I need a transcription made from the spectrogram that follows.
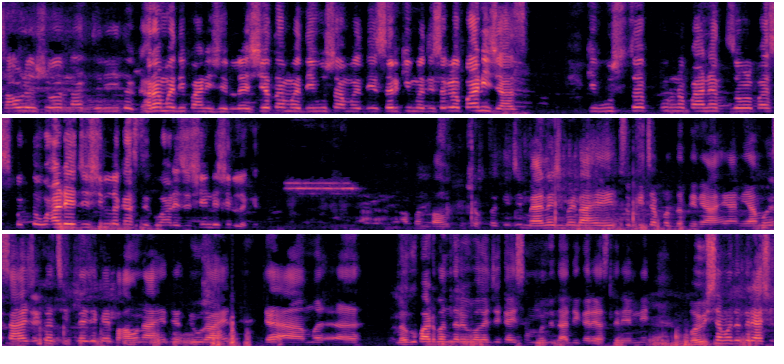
सावळेश्वर नागझरी इथं घरामध्ये पाणी शिरलंय शेतामध्ये ऊसामध्ये सरकीमध्ये सगळं पाणीच आज की ऊसचं पूर्ण पाण्यात जवळपास फक्त वाडे जे शिल्लक असतात वाड्याचे शेंडे शिल्लक आहेत. आपण पाहू शकतो की जी मॅनेजमेंट आहे ही चुकीच्या पद्धतीने आहे आणि यामुळे साहजिकच इथल्या जे काही भावना आहेत त्या तीव्र आहेत. त्या लघुपाठ म- लघुपाट विभागाचे काही संबंधित अधिकारी असतील यांनी भविष्यामध्ये तरी अशी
